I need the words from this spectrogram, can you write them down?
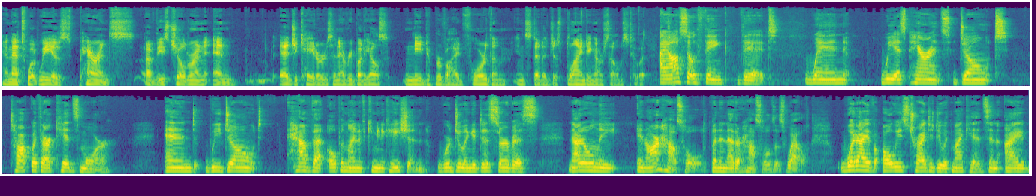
And that's what we as parents of these children and educators and everybody else need to provide for them instead of just blinding ourselves to it. I so. also think that when we as parents don't talk with our kids more and we don't have that open line of communication, we're doing a disservice not only in our household, but in other households as well. What I've always tried to do with my kids, and I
